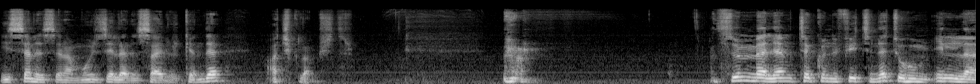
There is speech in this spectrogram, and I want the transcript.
İsa Aleyhisselam mucizelerini sayılırken de açıklamıştır. ثُمَّ لَمْ تَكُنْ فِتْنَتُهُمْ اِلَّا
